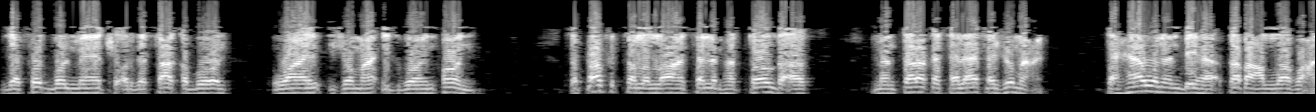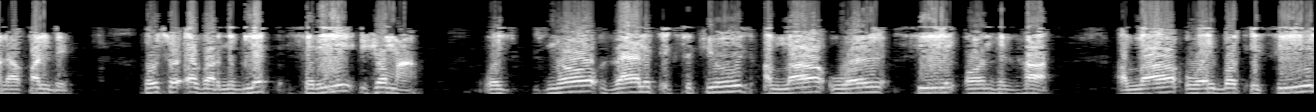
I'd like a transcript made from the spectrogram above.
the football match or the soccer ball while Jum'ah is going on. The Prophet ﷺ had told us, من ترك ثلاث جمع تهاونا بها طبع الله على قلبه. Whosoever neglect three Jum'ah with no valid excuse, Allah will seal on his heart. Allah will put a seal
